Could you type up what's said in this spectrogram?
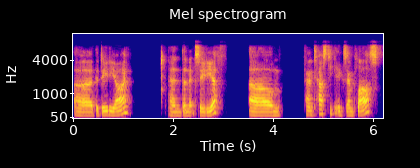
uh, the DDI and the NetCDF, um, fantastic exemplars.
